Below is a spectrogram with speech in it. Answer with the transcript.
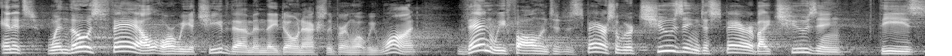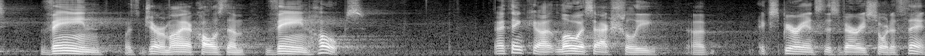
And it's when those fail or we achieve them and they don't actually bring what we want, then we fall into despair. So we're choosing despair by choosing these vain, what Jeremiah calls them, vain hopes. And I think uh, Lois actually uh, experienced this very sort of thing.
